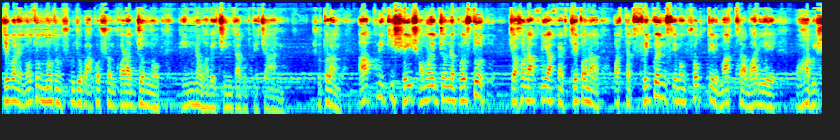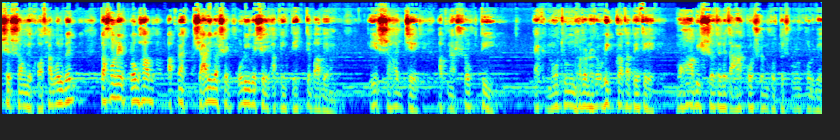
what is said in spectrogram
জীবনে নতুন নতুন সুযোগ আকর্ষণ করার জন্য ভিন্নভাবে চিন্তা করতে চান। সুতরাং আপনি কি সেই সময়ের জন্য প্রস্তুত যখন আপনি আপনার চেতনা অর্থাৎ ফ্রিকোয়েন্সি এবং শক্তির মাত্রা বাড়িয়ে মহাবিশ্বের সঙ্গে কথা বলবেন? তখন এর প্রভাব আপনার চারিপাশের পরিবেশে আপনি দেখতে পাবেন। এর সাহায্যে আপনার শক্তি এক নতুন ধরনের অভিজ্ঞতা পেতে মহাবিশ্ব থেকে তা আকর্ষণ করতে শুরু করবে।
